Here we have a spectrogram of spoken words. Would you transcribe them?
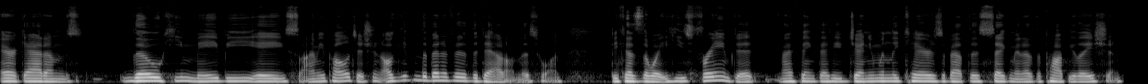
Eric Adams, though he may be a slimy politician, I'll give him the benefit of the doubt on this one because the way he's framed it, I think that he genuinely cares about this segment of the population,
